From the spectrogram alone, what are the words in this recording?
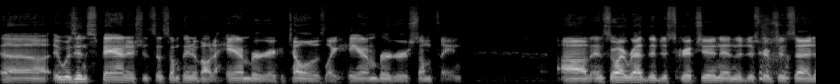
uh, it was in Spanish. It said something about a hamburger. I could tell it was like hamburger something. Um, and so I read the description, and the description said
